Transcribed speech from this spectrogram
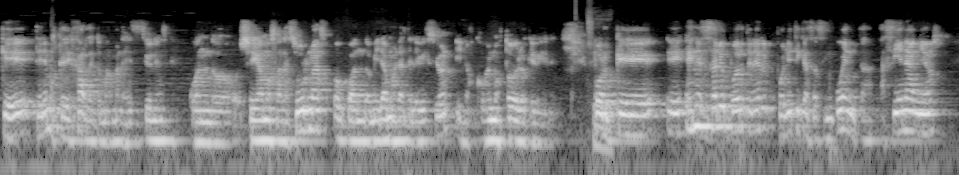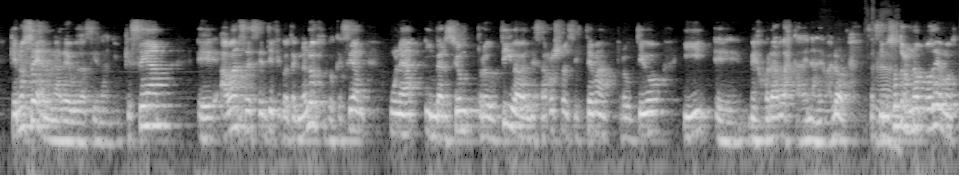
que tenemos que dejar de tomar malas decisiones cuando llegamos a las urnas o cuando miramos la televisión y nos comemos todo lo que viene. Porque eh, es necesario poder tener políticas a 50, a 100 años, que no sean una deuda a 100 años, que sean avances científico-tecnológicos, que sean una inversión productiva del desarrollo del sistema productivo y eh, mejorar las cadenas de valor. O sea, si nosotros no podemos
